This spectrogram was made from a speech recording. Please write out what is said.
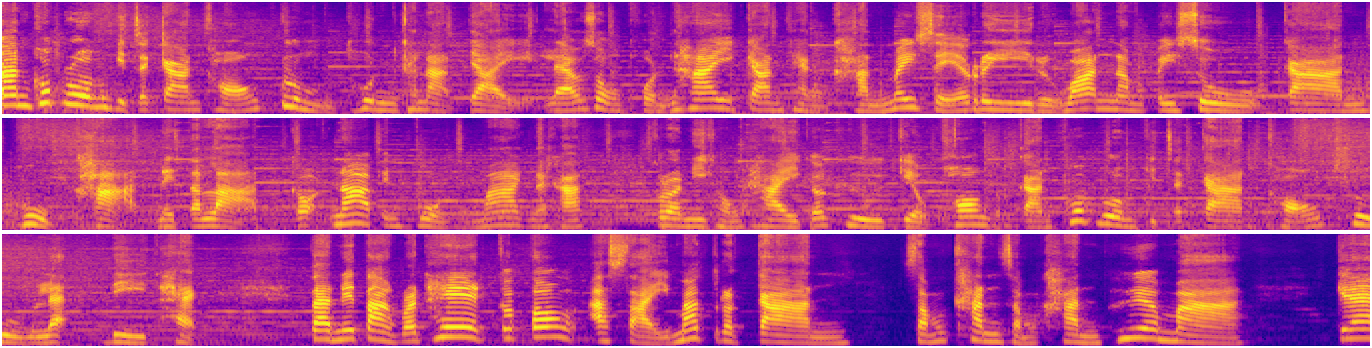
การควบรวมกิจการของกลุ่มทุนขนาดใหญ่ แล้วส่งผลให้การแข่งขันไม่เสรี หรือว่านำไปสู่การผูกขาดในตลาดก็น่าเป็นห่วงอย่างมากนะคะ กรณีของไทยก็คือเกี่ยวข้องกับการควบรวมกิจการของ True และ d t แทแต่ในต่างประเทศก็ต้องอาศัยมาตรการสำคัญสำคัญเพื่อมาแก้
